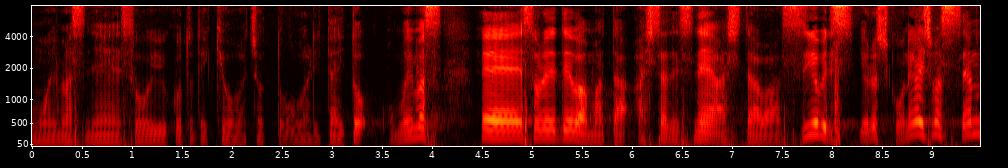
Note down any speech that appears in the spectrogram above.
思いますね。そういうことで今日はちょっと終わりたいと思います、えー、それではまた明日ですね。明日は水曜日です。よろしくお願いします。さよな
